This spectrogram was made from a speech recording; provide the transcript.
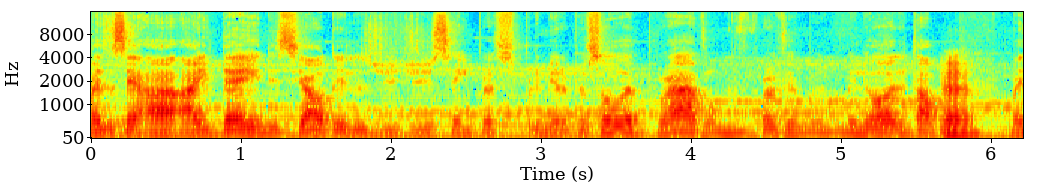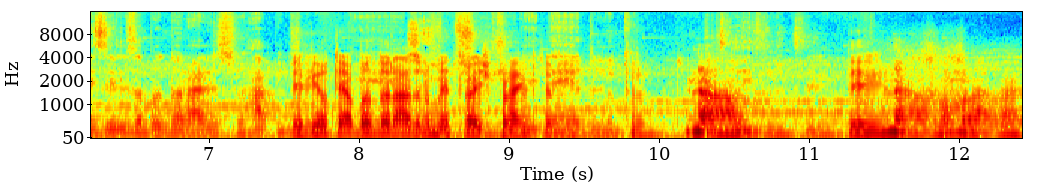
Mas assim, a, a ideia inicial deles de, de ser em primeira pessoa é, ah, vamos pra ver melhor e tal. É. Mas eles abandonaram isso rapidinho. Deviam ter porque abandonado no Metroid Prime também. do Não, não, vamos lá, vai.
